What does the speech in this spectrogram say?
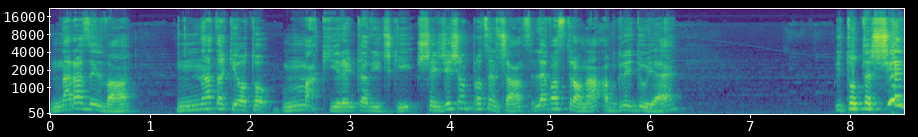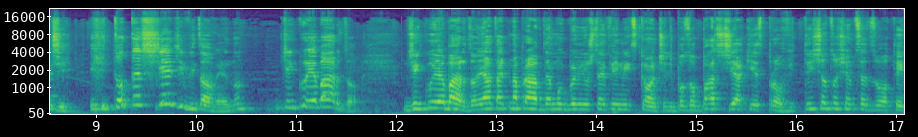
na razy 2 na takie oto maki rękawiczki. 60% szans, lewa strona upgrade'uje. I to też siedzi! I to też siedzi, widzowie! No, dziękuję bardzo. Dziękuję bardzo. Ja tak naprawdę mógłbym już ten filmik skończyć, bo zobaczcie jaki jest profit. 1800 zł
